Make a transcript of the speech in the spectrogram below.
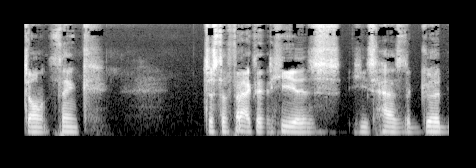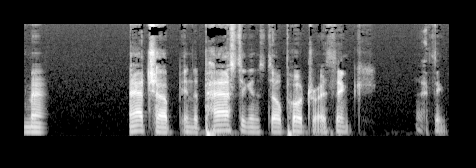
don't think just the fact that he is he's has the good ma- matchup in the past against Del Potro. I think I think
